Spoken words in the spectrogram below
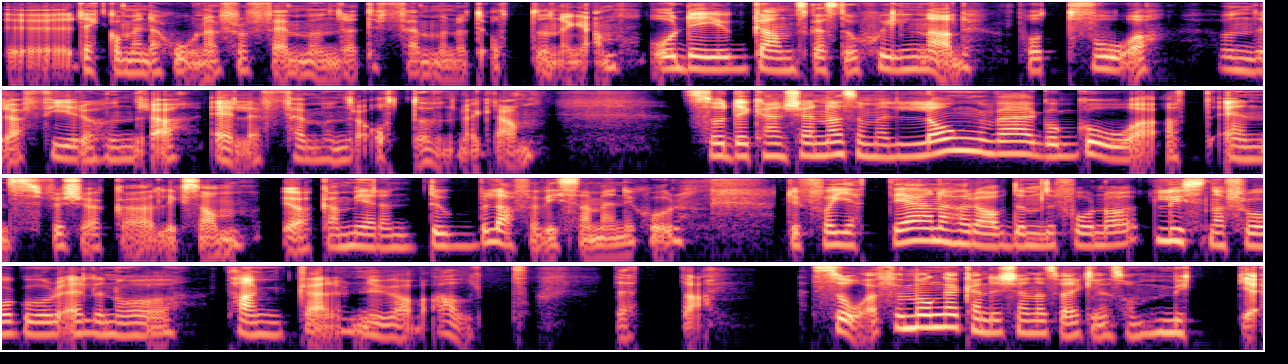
eh, rekommendationen från 500 till 500 till 800 gram. Och det är ju ganska stor skillnad på 200, 400 eller 500, 800 gram. Så det kan kännas som en lång väg att gå att ens försöka liksom öka mer än dubbla för vissa människor. Du får jättegärna höra av dig om du får några lyssnarfrågor eller några tankar nu av allt detta. Så för många kan det kännas verkligen som mycket,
